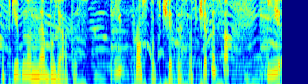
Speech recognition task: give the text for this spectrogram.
потрібно не боятись і просто вчитися, вчитися і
